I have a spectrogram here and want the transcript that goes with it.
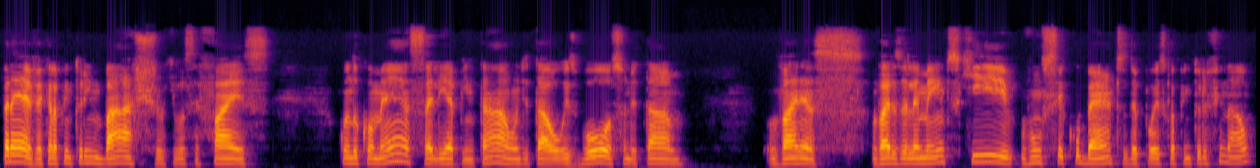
prévia, aquela pintura embaixo que você faz quando começa ali a pintar, onde está o esboço, onde está várias, vários elementos que vão ser cobertos depois com a pintura final,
